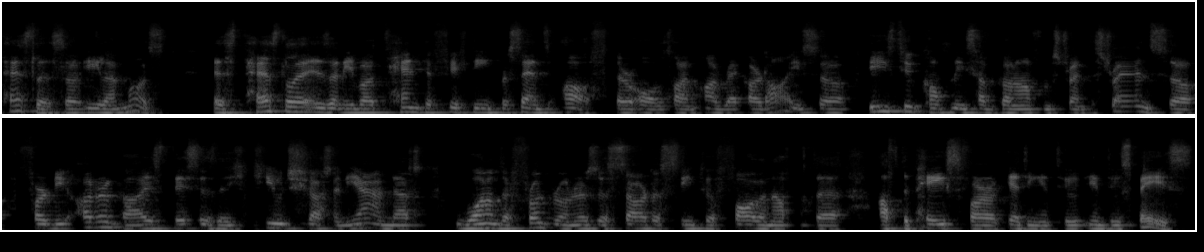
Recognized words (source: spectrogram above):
Tesla, so Elon Musk. As Tesla is only about 10 to 15% off their all time high record high. So these two companies have gone on from strength to strength. So for the other guys, this is a huge shot in the arm that one of the front runners has sort of seemed to have fallen off the off the pace for getting into into space.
